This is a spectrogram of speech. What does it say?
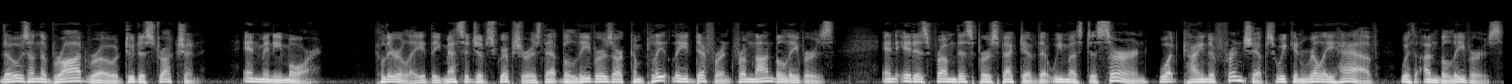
those on the broad road to destruction, and many more. Clearly, the message of Scripture is that believers are completely different from non-believers, and it is from this perspective that we must discern what kind of friendships we can really have with unbelievers.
